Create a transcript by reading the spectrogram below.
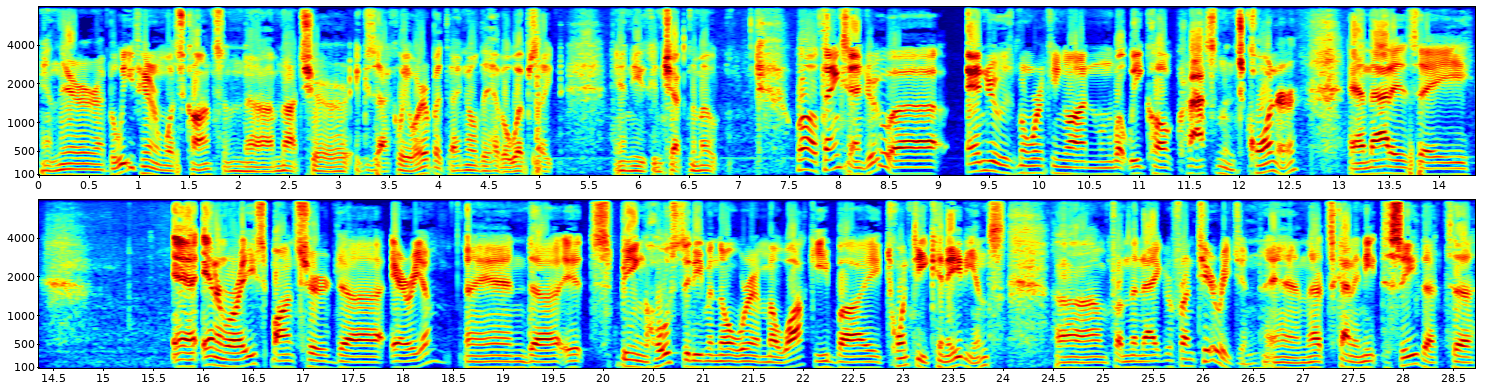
and they're I believe here in Wisconsin. Uh, I'm not sure exactly where, but I know they have a website, and you can check them out. Well, thanks, Andrew. Uh, Andrew has been working on what we call Craftsman's Corner, and that is a, a NMRA sponsored uh, area, and uh, it's being hosted, even though we're in Milwaukee, by 20 Canadians um, from the Niagara Frontier region, and that's kind of neat to see that uh,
